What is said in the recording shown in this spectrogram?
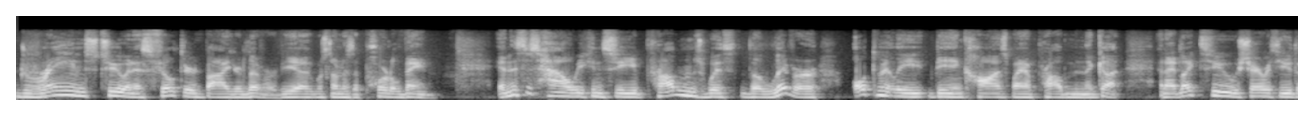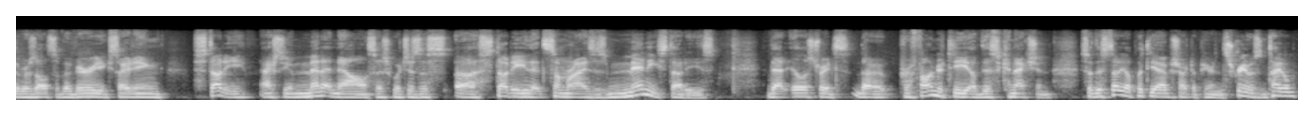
drains to and is filtered by your liver via what's known as a portal vein. And this is how we can see problems with the liver ultimately being caused by a problem in the gut. And I'd like to share with you the results of a very exciting study, actually a meta-analysis, which is a, a, study that summarizes many studies that illustrates the profundity of this connection. So this study, I'll put the abstract up here on the screen, was entitled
